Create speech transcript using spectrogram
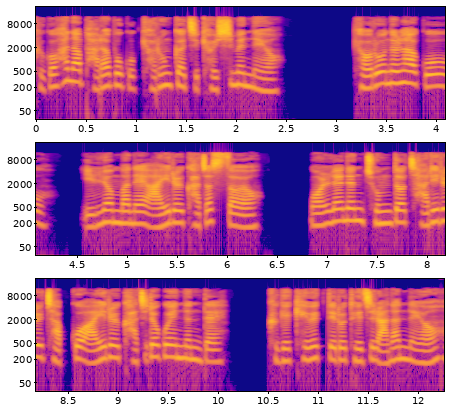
그거 하나 바라보고 결혼까지 결심했네요. 결혼을 하고 1년 만에 아이를 가졌어요. 원래는 좀 더 자리를 잡고 아이를 가지려고 했는데 그게 계획대로 되질 않았네요.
